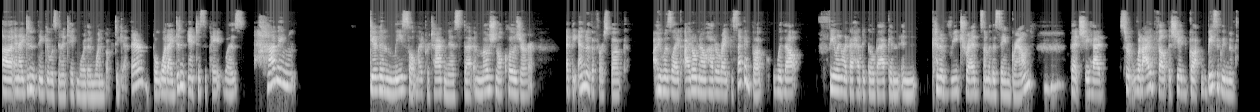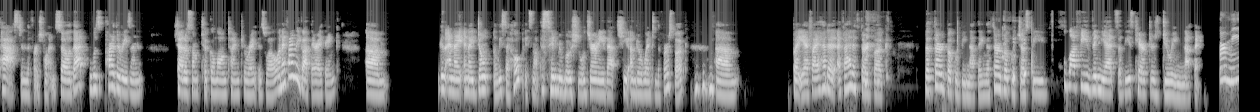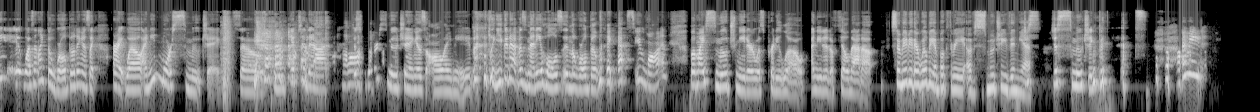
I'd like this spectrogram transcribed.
Uh, and I didn't think it was going to take more than one book to get there. But what I didn't anticipate was having given Liesl, my protagonist, that emotional closure at the end of the first book, I was like, I don't know how to write the second book without feeling like I had to go back and, and kind of retread some of the same ground mm-hmm. that she had sort of what I'd felt that she had got basically moved past in the first one. So that was part of the reason Shadowsong took a long time to write as well. And I finally got there, I think. Um, and I and I don't at least I hope it's not the same emotional journey that she underwent in the first book. Um, but yeah, if I had a if I had a third book, the third book would be nothing. The third book would just be fluffy vignettes of these characters doing nothing. For me, it wasn't like the world building. It's like, all right, well, I need more smooching. So can we get to that? Just more smooching is all I need. like you can have as many holes in the world building as you want, but my smooch meter was pretty low. I needed to fill that up. So maybe there will be a book three of smoochy vignettes. Just, just smooching vignettes. I mean,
